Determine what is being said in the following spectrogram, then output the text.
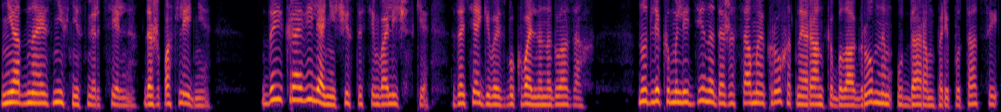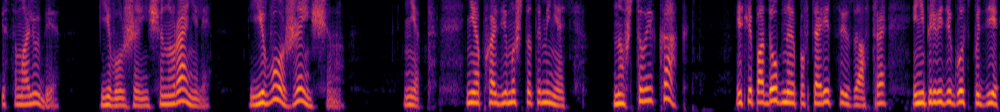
Ни одна из них не смертельна, даже последняя. Да и кровили они чисто символически, затягиваясь буквально на глазах. Но для Камаледина даже самая крохотная ранка была огромным ударом по репутации и самолюбию. Его женщину ранили. Его женщину. Нет, необходимо что-то менять. Но что и как? Если подобное повторится и завтра, и не приведи Господи,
